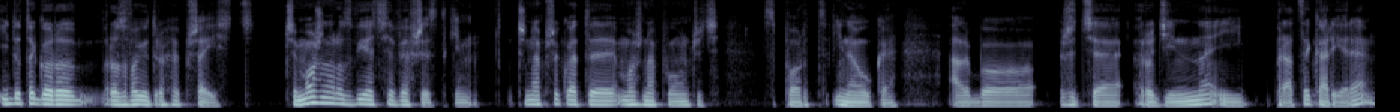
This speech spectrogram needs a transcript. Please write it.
i do tego rozwoju trochę przejść. Czy można rozwijać się we wszystkim? Czy na przykład e, można połączyć sport i naukę, albo życie rodzinne i pracę, karierę?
